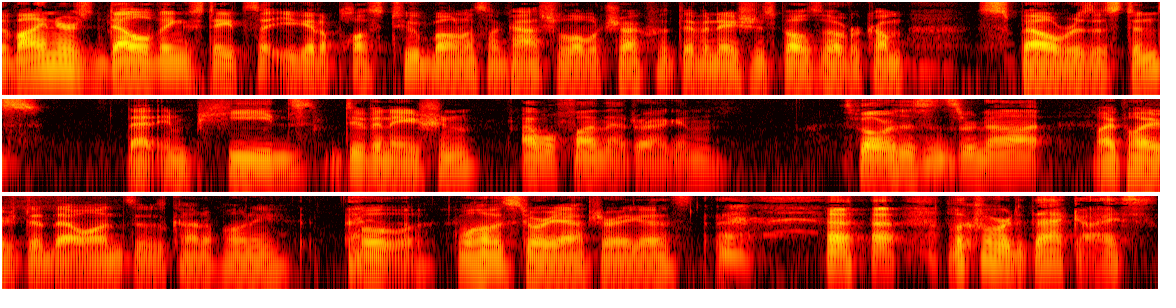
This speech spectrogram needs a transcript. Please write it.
Diviner's Delving states that you get a plus two bonus on caster level checks with divination spells to overcome spell resistance that impedes divination. I will find that dragon. Spell resistance or not. My players did that once. It was kind of funny. We'll, we'll have a story after, I guess. Look forward to that, guys.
